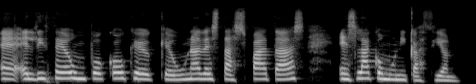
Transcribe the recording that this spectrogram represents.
eh, él dice un poco que, una de estas patas es la comunicación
